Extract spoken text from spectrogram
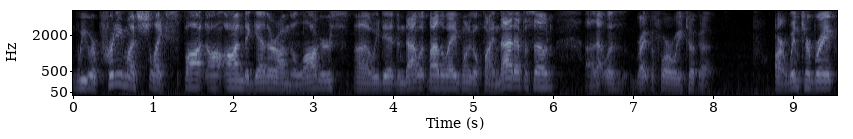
we were pretty much like spot on together on the lagers uh, we did, and that was by the way, if you want to go find that episode. Uh, that was right before we took a our winter break.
